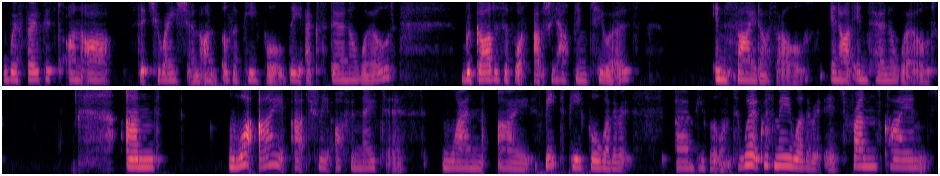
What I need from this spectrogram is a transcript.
we're focused on our situation, on other people, the external world, regardless of what's actually happening to us inside ourselves, in our internal world. And what I actually often notice when I speak to people, whether it's um, people that want to work with me, whether it's friends, clients,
